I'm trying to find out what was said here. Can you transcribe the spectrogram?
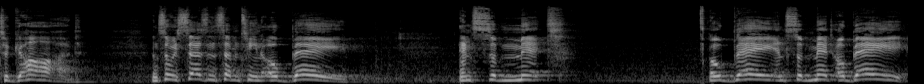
to God. And so he says in 17, obey and submit. Obey and submit. Obey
